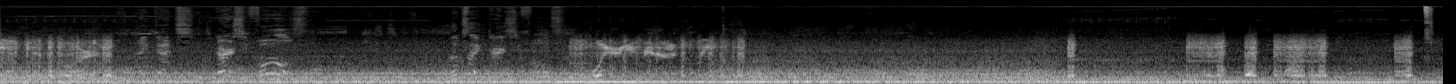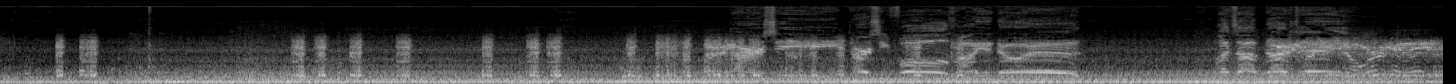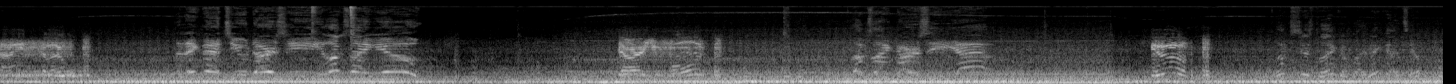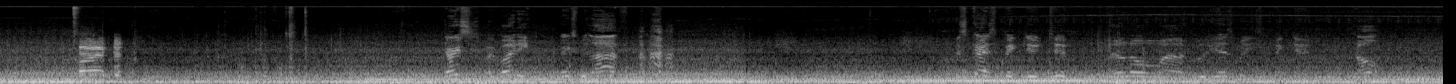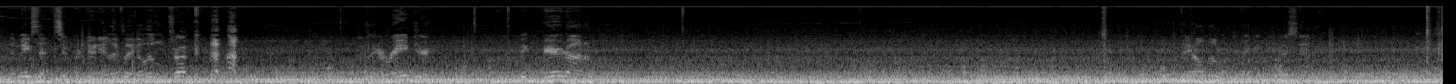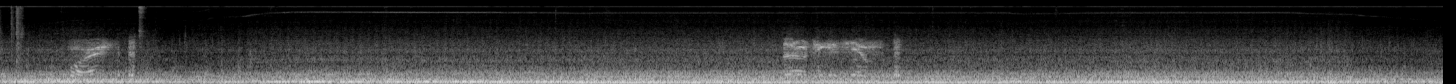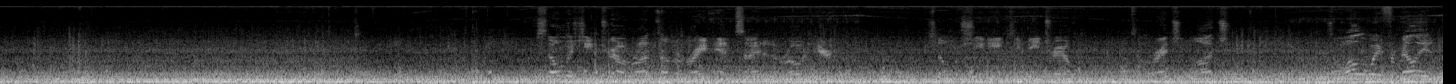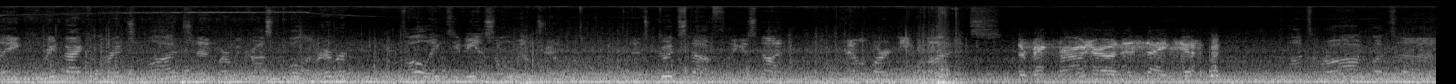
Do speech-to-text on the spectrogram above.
I think that's Darcy Falls. Looks like Darcy Darcy Looks like Darcy, yeah. Yeah. Looks just like him. I think that's him. Alright. Darcy's my buddy. Makes me laugh. this guy's a big dude too. I don't know uh, who he is, but he's a big dude. Tall. It makes that Super Duty look like a little truck. looks like a Ranger. Big beard on him. the bridge, lodge, and where we cross the Boland River. It's all ATV and sole wheel trail. And it's good stuff. Like it's not handlebar deep mud. It's the big bruiser on this side, yeah. Lots of rock, lots of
